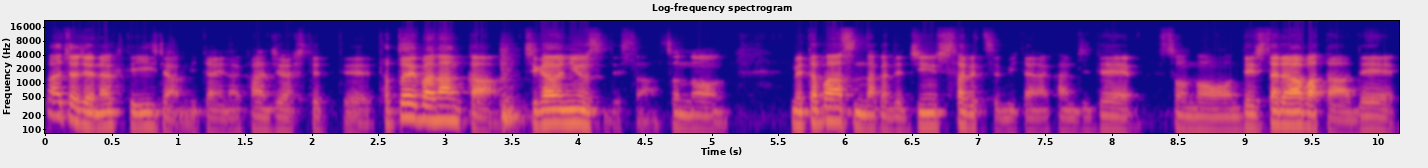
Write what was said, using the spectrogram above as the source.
バーチャルじゃなくていいじゃんみたいな感じがしてて、例えばなんか違うニュースでさ、そのメタバースの中で人種差別みたいな感じで、そのデジタルアバターで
